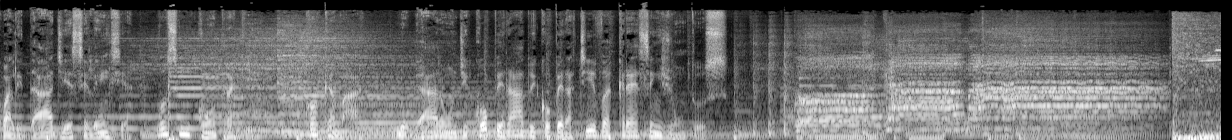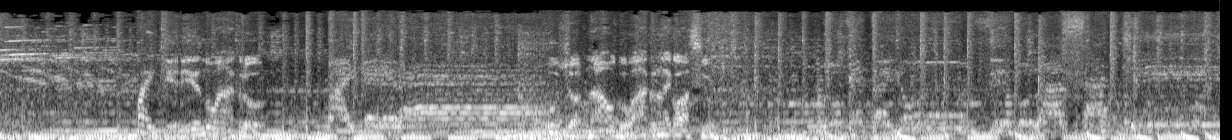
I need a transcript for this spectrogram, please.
Qualidade e excelência você encontra aqui. Cocamar, lugar onde cooperado e cooperativa crescem juntos. Pai Querer no Agro. Pai Querer. O Jornal do Agronegócio. 91,7.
